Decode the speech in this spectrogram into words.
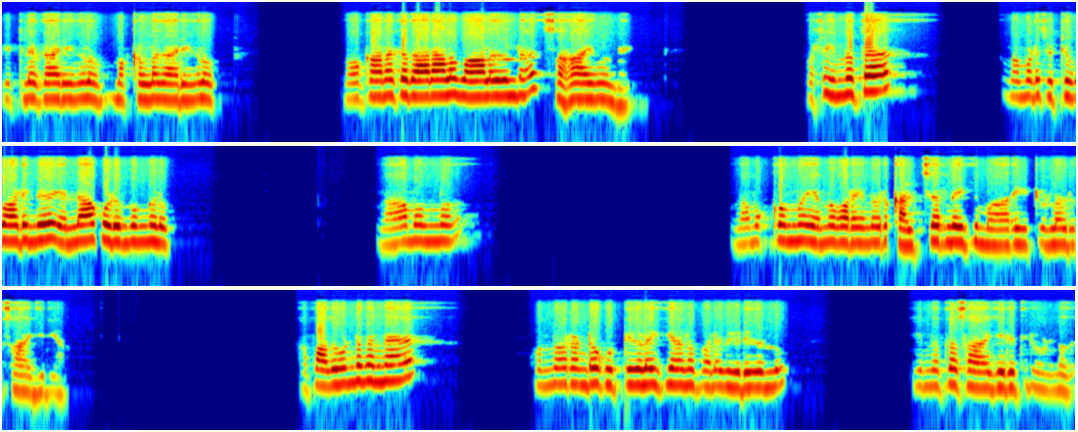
വീട്ടിലെ കാര്യങ്ങളും മക്കളുടെ കാര്യങ്ങളും നോക്കാനൊക്കെ ധാരാളം ആളുകളുടെ സഹായങ്ങളുണ്ട്. പക്ഷെ ഇന്നത്തെ നമ്മുടെ ചുറ്റുപാടിൽ എല്ലാ കുടുംബങ്ങളും നാം ഒന്ന് നമുക്കൊന്ന് എന്ന് പറയുന്ന ഒരു കൾച്ചറിലേക്ക് മാറിയിട്ടുള്ള ഒരു സാഹചര്യമാണ്. അപ്പൊ അതുകൊണ്ട് തന്നെ ഒന്നോ രണ്ടോ കുട്ടികളൊക്കെയാണ് പല വീടുകളിലും ഇന്നത്തെ സാഹചര്യത്തിലുള്ളത്.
